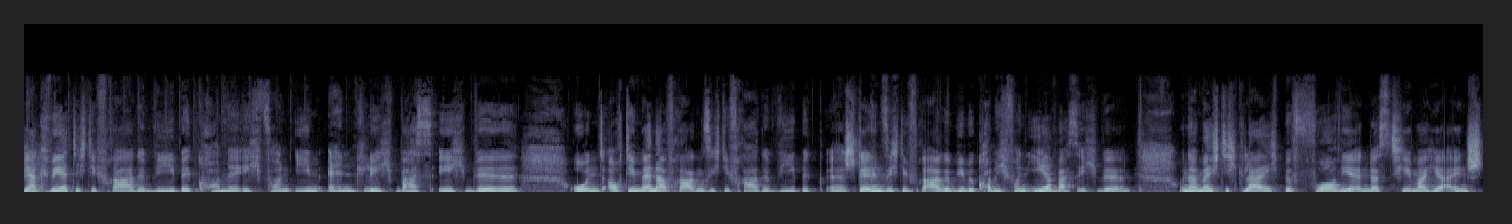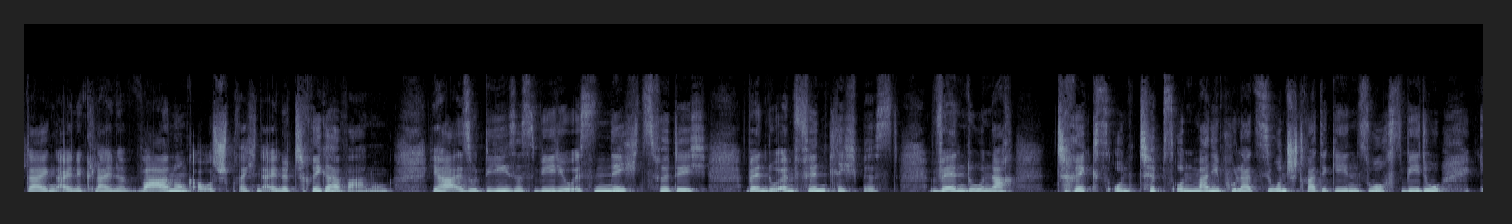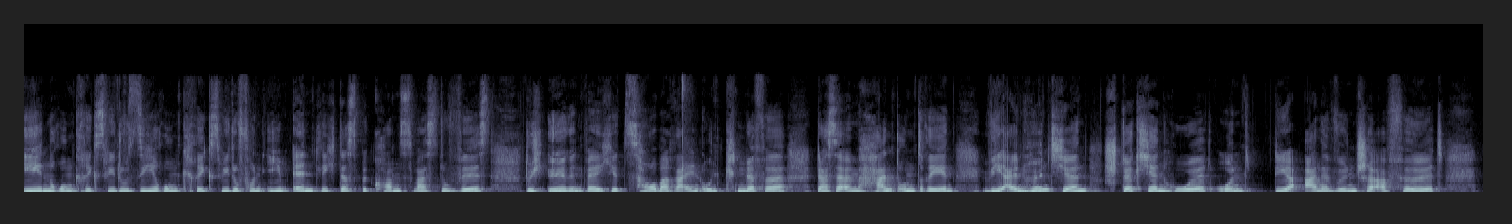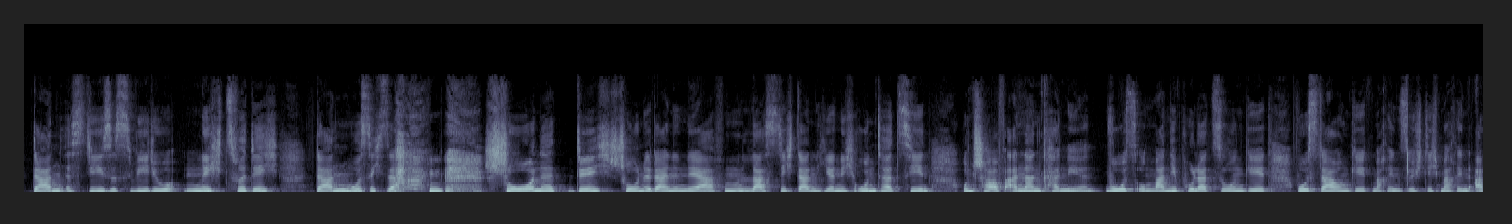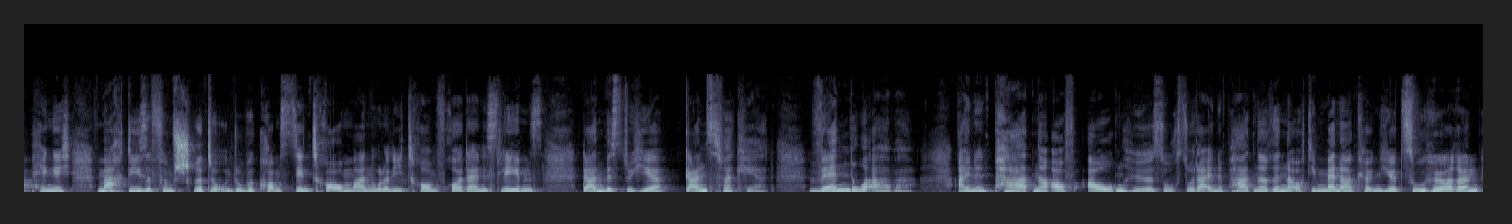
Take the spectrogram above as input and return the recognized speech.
Ja, quält dich die Frage, wie bekomme ich von ihm endlich, was ich will? Und auch die Männer fragen sich die Frage, wie äh, stellen sich die Frage, wie bekomme ich von ihr, was ich will? Und da möchte ich gleich, bevor wir in das Thema hier einsteigen, eine kleine Warnung aussprechen, eine Triggerwarnung. Ja, also dieses Video ist nichts für dich, wenn du empfindlich bist, wenn du nach Tricks und Tipps und Manipulationsstrategien suchst, wie du ihn rumkriegst, wie du sie rumkriegst, wie du von ihm endlich das bekommst, was du willst, durch irgendwelche Zaubereien und Kniffe, dass er im Handumdrehen wie ein Hündchen Stöckchen holt und dir alle Wünsche erfüllt, dann ist dieses Video nichts für dich. Dann muss ich sagen, schone dich, schone deine Nerven, lass dich dann hier nicht runterziehen und schau auf anderen Kanälen, wo es um Manipulation geht, wo es darum geht, mach ihn süchtig, mach ihn abhängig, mach diese fünf Schritte und du bekommst den Traummann oder die Traumfrau deines Lebens. Dann bist du hier ganz verkehrt. Wenn du aber einen Partner auf Augenhöhe suchst oder eine Partnerin, auch die Männer können hier zuhören,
